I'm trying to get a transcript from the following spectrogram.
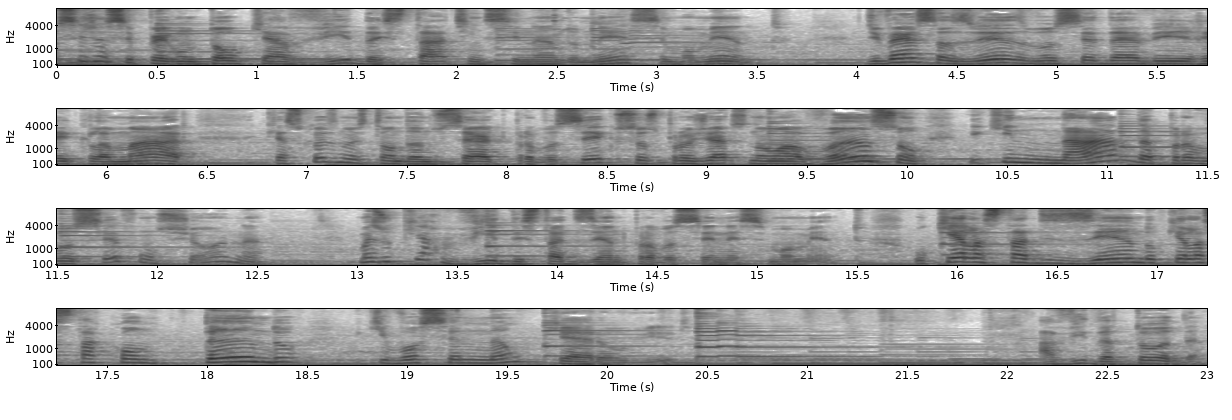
Você já se perguntou o que a vida está te ensinando nesse momento? Diversas vezes você deve reclamar que as coisas não estão dando certo para você, que os seus projetos não avançam e que nada para você funciona. Mas o que a vida está dizendo para você nesse momento? O que ela está dizendo, o que ela está contando e que você não quer ouvir? A vida toda,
